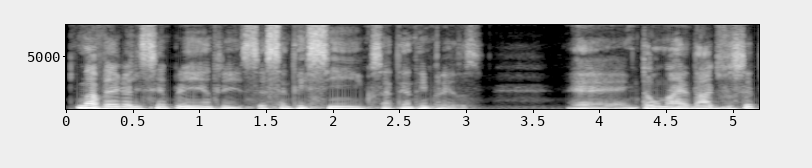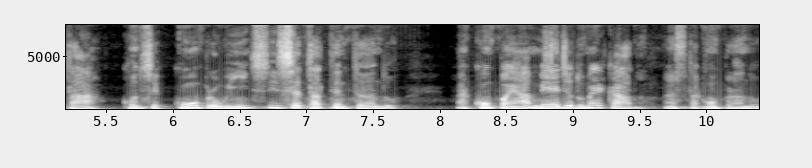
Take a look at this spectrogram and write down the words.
que navega ali sempre entre 65, 70 empresas. É, então, na realidade, você está, quando você compra o índice, você está tentando acompanhar a média do mercado. Né? Você está comprando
